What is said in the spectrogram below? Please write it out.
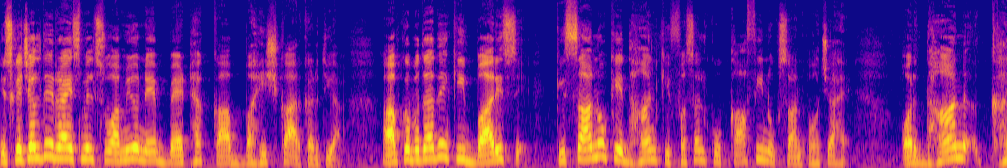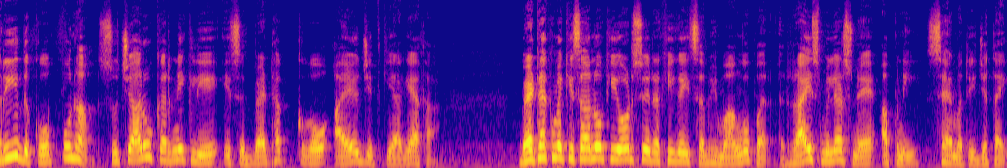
इसके चलते राइस मिल स्वामियों ने बैठक का बहिष्कार कर दिया। आपको बता दें कि बारिश से किसानों के धान की फ़सल को काफ़ी नुकसान पहुँचा है। और धान खरीद को पुनः सुचारू करने के लिए इस बैठक को आयोजित किया गया था। बैठक में किसानों की ओर से रखी गई सभी मांगों पर राइस मिलर्स ने अपनी सहमति जताई,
